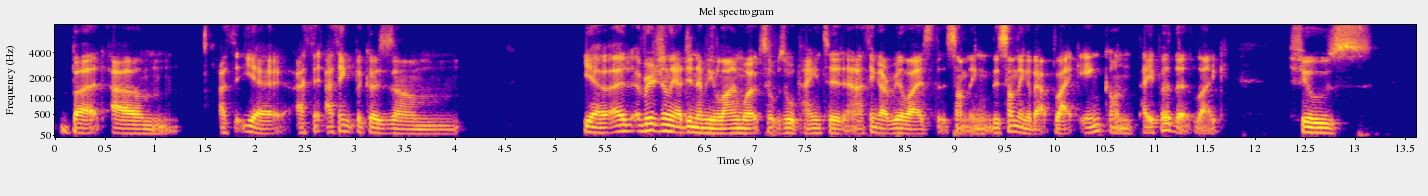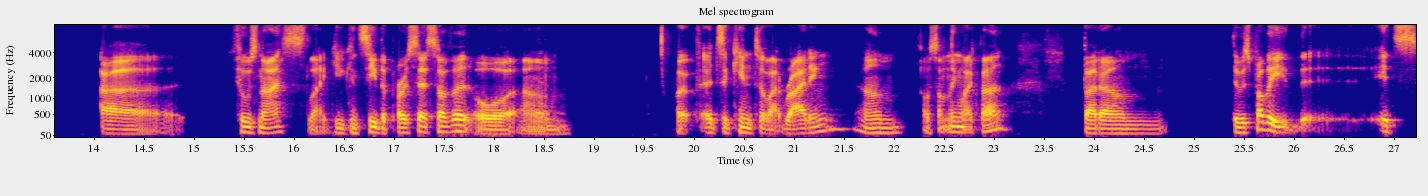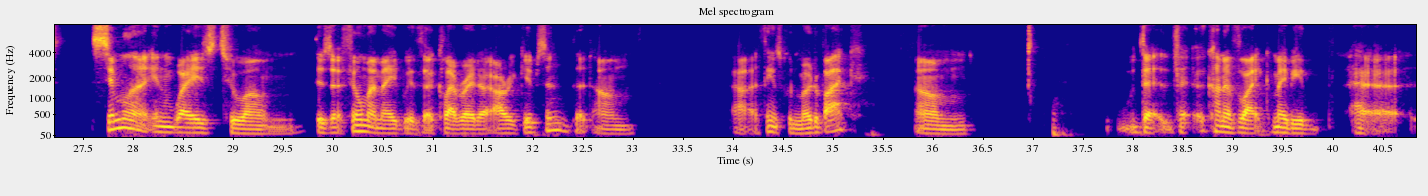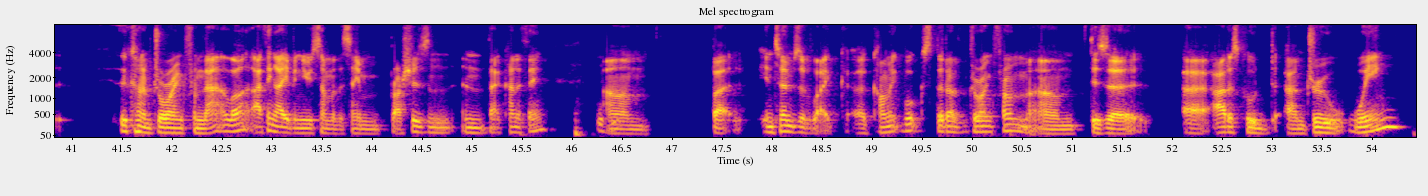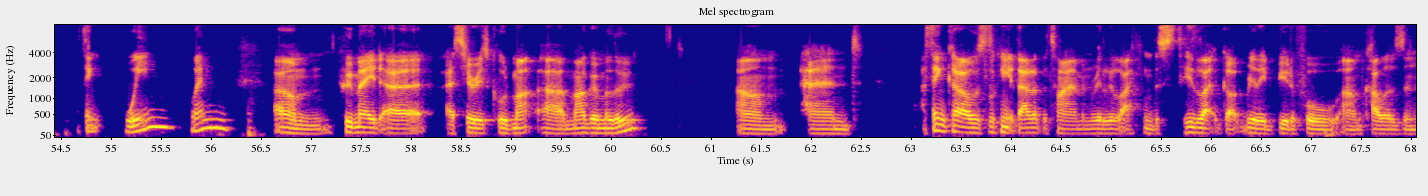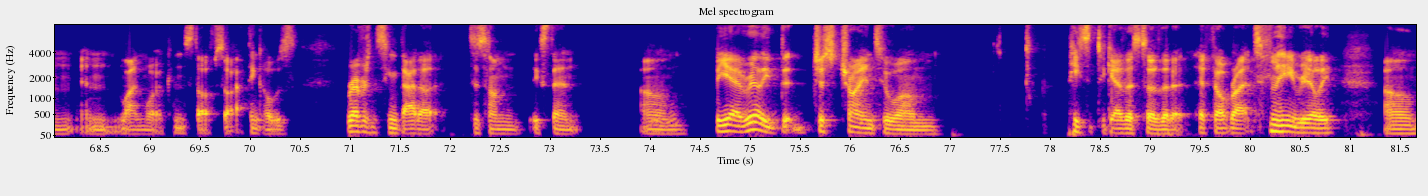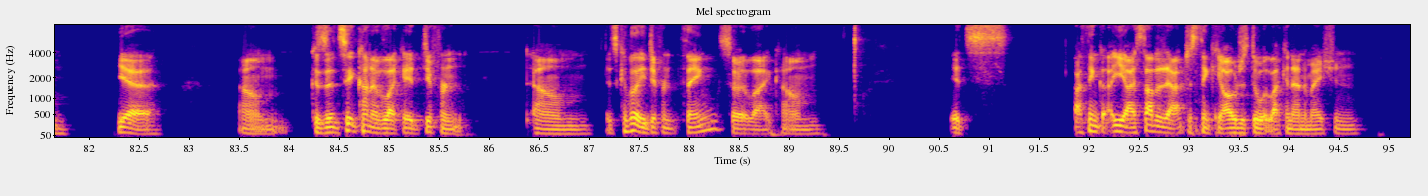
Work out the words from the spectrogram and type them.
but um, I think, yeah, I think, I think because, um, yeah, originally I didn't have any line work, so it was all painted. And I think I realized that something, there's something about black ink on paper that like feels, uh, feels nice. Like you can see the process of it or, um, it's akin to like writing um, or something like that. But um, there was probably it's similar in ways to um, there's a film I made with a collaborator Ari Gibson that um, uh, I think it's called Motorbike. Um, that kind of like maybe uh, kind of drawing from that a lot. I think I even use some of the same brushes and and that kind of thing. Mm-hmm. Um, but in terms of like uh, comic books that I'm drawing from, um, there's a, a, artist called um, Drew Weing, I think Weing Weing, um, who made a, a series called Ma- uh, Margo Maloo, um, and I think I was looking at that at the time and really liking this. He's like got really beautiful um, colors and and line work and stuff. So I think I was referencing that uh, to some extent. Um, but yeah, really d- just trying to um, piece it together so that it, it felt right to me really um, yeah because it's kind of like a different um, it's a completely different thing so like um, it's i think yeah i started out just thinking i'll just do it like an animation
